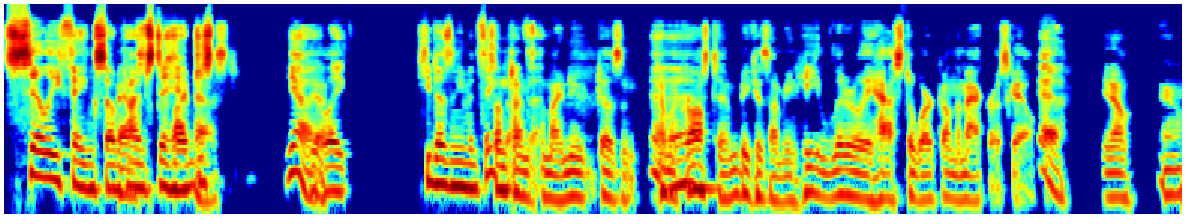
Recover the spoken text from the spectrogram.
silly things sometimes Fast to him just yeah, Yeah. like he doesn't even think Sometimes about the minute doesn't come Yeah, yeah. across to him because I mean he literally has to work on the macro scale. Yeah. You know? Yeah.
